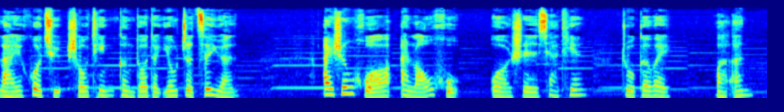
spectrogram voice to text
来获取收听更多的优质资源。爱生活，爱老虎，我是夏天，祝各位晚安。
